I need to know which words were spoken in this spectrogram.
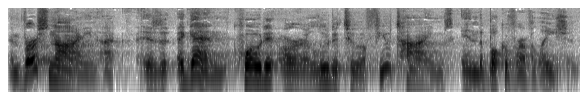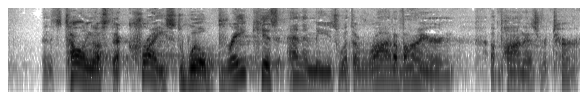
And verse 9 uh, is again quoted or alluded to a few times in the book of Revelation. And it's telling us that Christ will break his enemies with a rod of iron upon his return.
